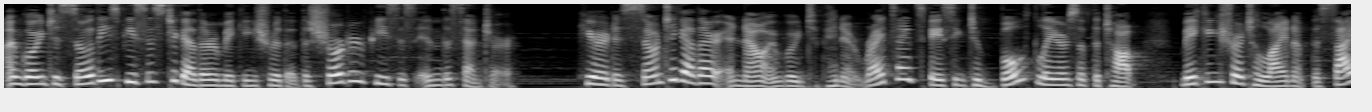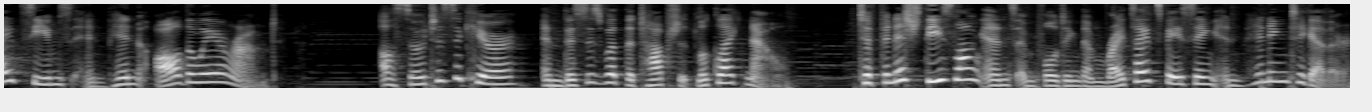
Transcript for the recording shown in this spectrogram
I'm going to sew these pieces together, making sure that the shorter piece is in the center. Here it is sewn together and now I'm going to pin it right side spacing to both layers of the top, making sure to line up the side seams and pin all the way around. I'll sew to secure, and this is what the top should look like now. To finish these long ends, I'm folding them right side spacing and pinning together.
